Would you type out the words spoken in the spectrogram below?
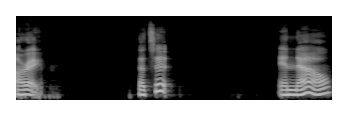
All right. That's it. And now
